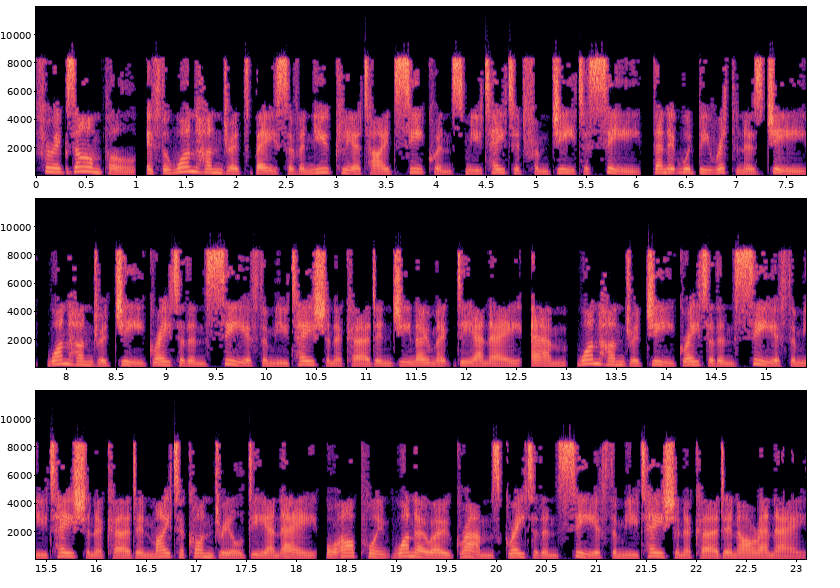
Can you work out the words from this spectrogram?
For example, if the 100th base of a nucleotide sequence mutated from G to C, then it would be written as G, 100G greater than C if the mutation occurred in genomic DNA, M, 100G greater than C if the mutation occurred in mitochondrial DNA, or R.100 grams greater than C if the mutation occurred in RNA.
